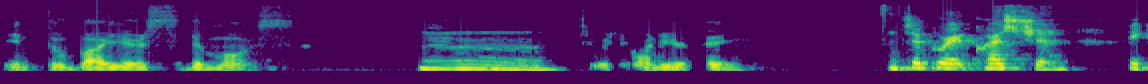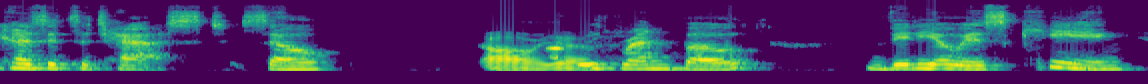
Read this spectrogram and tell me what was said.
into buyers the most? Mm. Which one do you think? It's a great question because it's a test. So oh yeah, we run both. Video is king.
